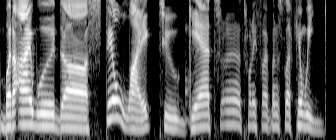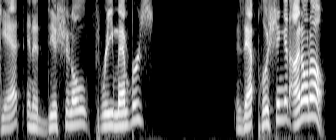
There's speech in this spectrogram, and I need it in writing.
but I would uh, still like to get uh, 25 minutes left. Can we get an additional three members? Is that pushing it? I don't know.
